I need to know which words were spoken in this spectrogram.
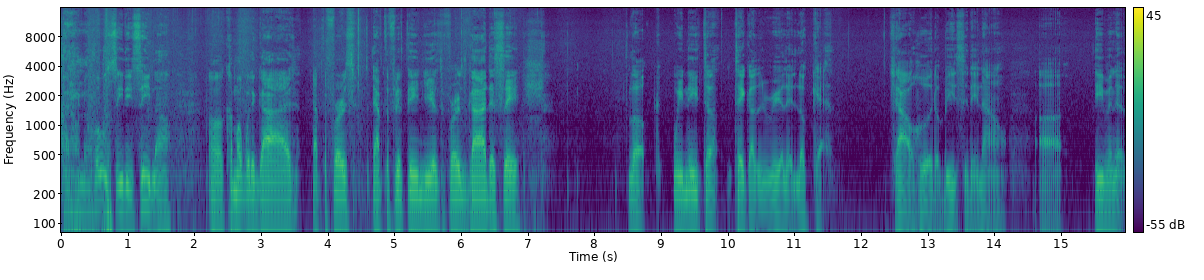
I don't know who's CDC now. Uh, come up with a guide after first after 15 years, the first guide that say, look, we need to take a really look at childhood obesity now. Uh, even if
